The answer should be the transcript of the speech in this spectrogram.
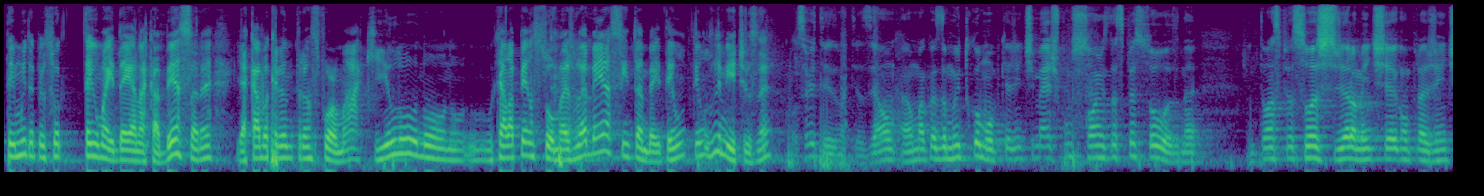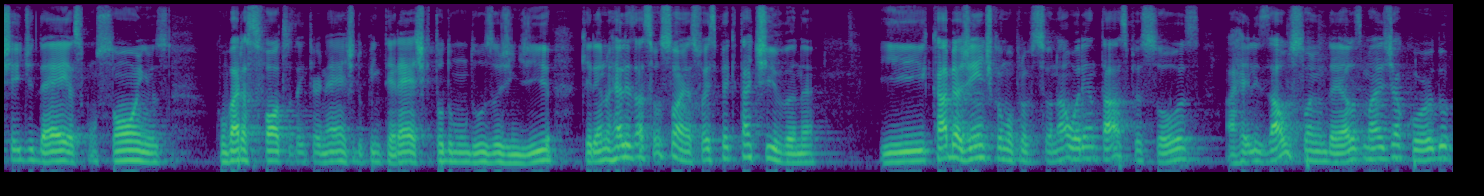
tem muita pessoa que tem uma ideia na cabeça, né? E acaba querendo transformar aquilo no, no, no que ela pensou, mas não é bem assim também, tem, tem uns limites, né? Com certeza, Matheus. É, um, é uma coisa muito comum, porque a gente mexe com os sonhos das pessoas, né? Então as pessoas geralmente chegam para a gente cheio de ideias, com sonhos, com várias fotos da internet, do Pinterest, que todo mundo usa hoje em dia, querendo realizar seu sonho, a sua expectativa, né? E cabe a gente, como profissional, orientar as pessoas a realizar o sonho delas, mas de acordo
